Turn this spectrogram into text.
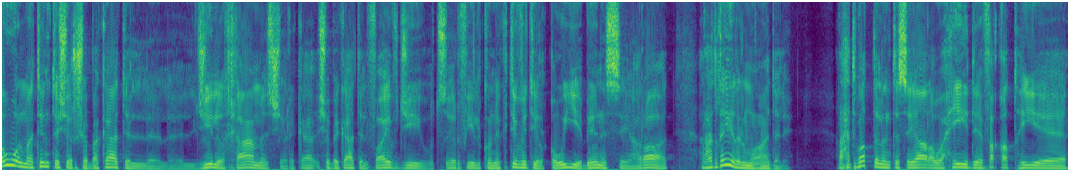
أول ما تنتشر شبكات ال- ال- الجيل الخامس شبكات ال 5G وتصير في ال connectivity القوية بين السيارات راح تغير المعادلة. راح تبطل انت سيارة وحيدة فقط هي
